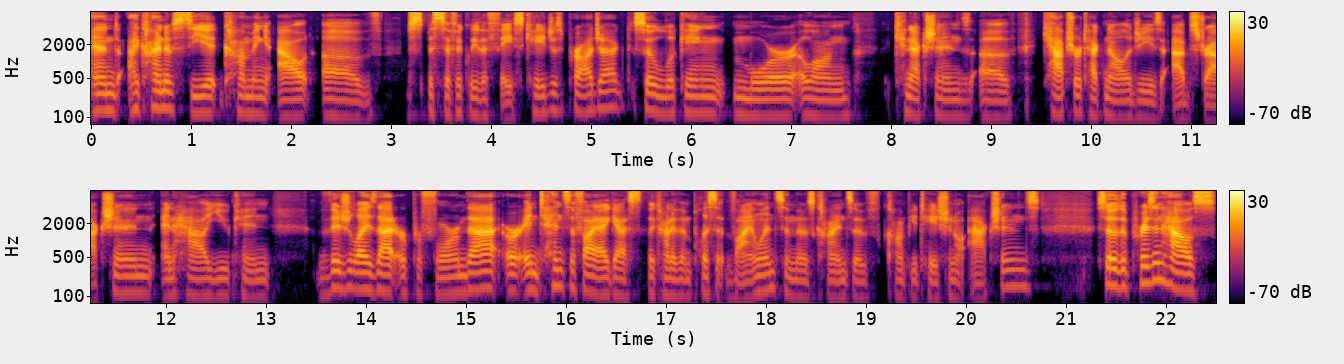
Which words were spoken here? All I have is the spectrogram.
And I kind of see it coming out of specifically the Face Cages project. So looking more along connections of capture technologies, abstraction, and how you can visualize that or perform that or intensify, I guess, the kind of implicit violence in those kinds of computational actions. So the prison house,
